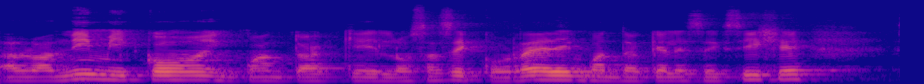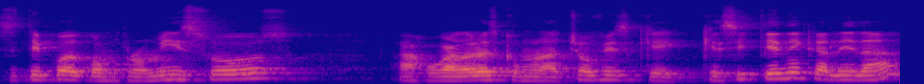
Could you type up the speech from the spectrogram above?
a lo anímico, en cuanto a que los hace correr, en cuanto a que les exige ese tipo de compromisos a jugadores como la Chofis que, que sí tiene calidad,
